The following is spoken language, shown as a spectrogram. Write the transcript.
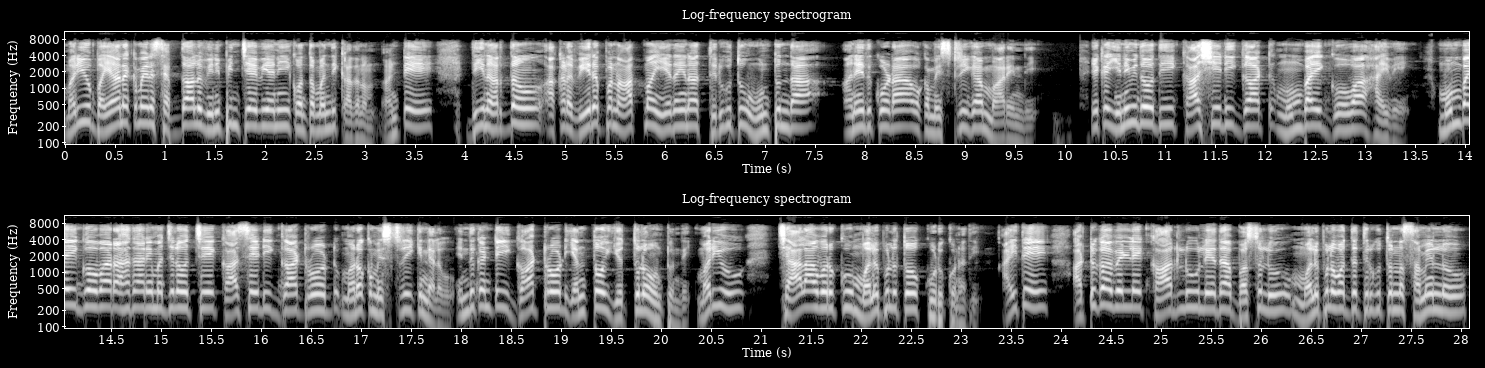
మరియు భయానకమైన శబ్దాలు వినిపించేవి అని కొంతమంది కథనం. అంటే దీని అర్థం అక్కడ వీరప్పన్ ఆత్మ ఏదైనా తిరుగుతూ ఉంటుందా అనేది కూడా ఒక మిస్టరీగా మారింది. ఇక ఎనిమిదోది కాషేడి ఘాట్ ముంబై గోవా హైవే. ముంబై గోవా రహదారి మధ్యలో వచ్చే కాసేడి ఘాట్ రోడ్ మరొక మిస్టరీకి నెలవు. ఎందుకంటే ఈ ఘాట్ రోడ్ ఎంతో ఎత్తులో ఉంటుంది మరియు చాలా వరకు మలుపులతో కూడుకున్నది. అయితే అటుగా వెళ్ళే కార్లు లేదా బస్సులు మలుపుల వద్ద తిరుగుతున్న సమయంలో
